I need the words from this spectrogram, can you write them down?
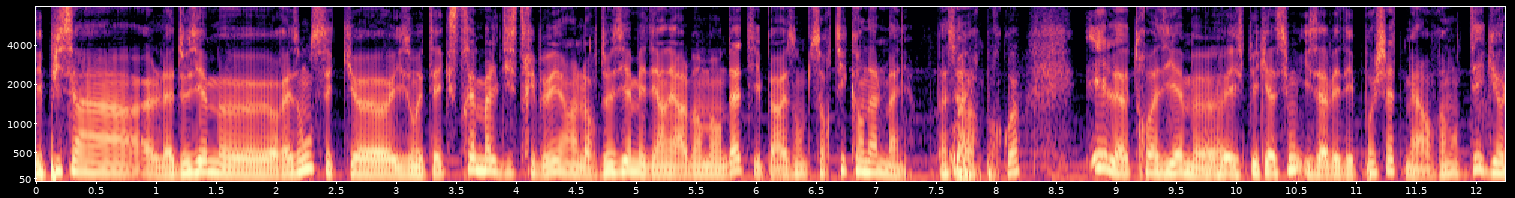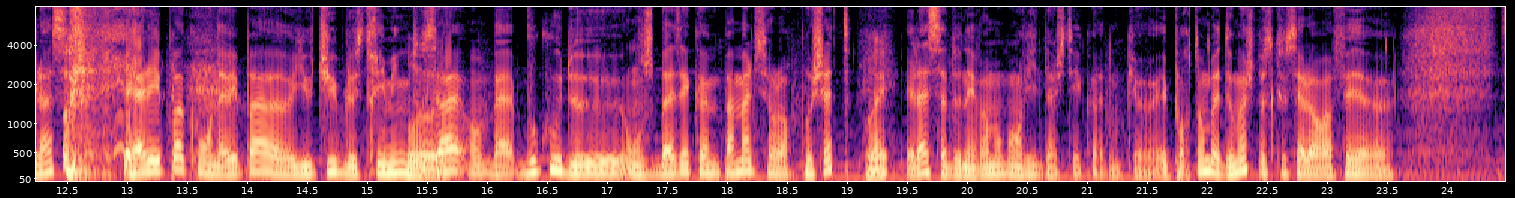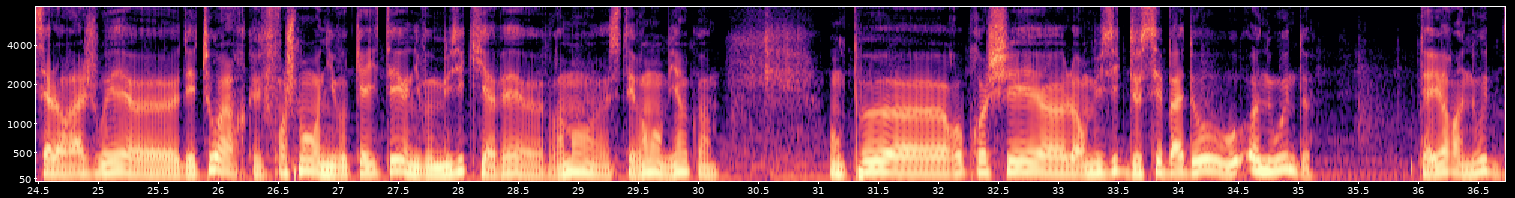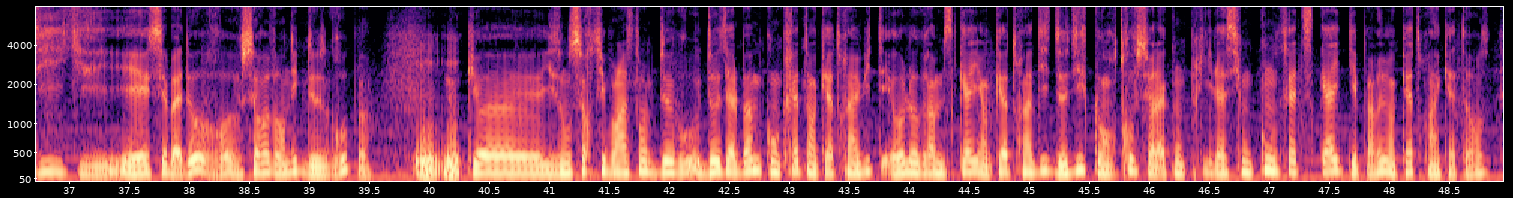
Et puis un- la deuxième euh, raison, c'est qu'ils ont été extrêmement mal distribués. hein. Leur deuxième et dernier album en date, il est par exemple sorti qu'en Allemagne. Pas savoir pourquoi. Et la troisième euh, explication, ils avaient des pochettes, mais alors vraiment dégueulasses. et à l'époque on n'avait pas euh, YouTube, le streaming, tout Ouais, ça, on, bah, beaucoup de, on se basait quand même pas mal sur leurs pochettes. Ouais. Et là, ça donnait vraiment envie de l'acheter, quoi. Donc, euh, et pourtant, bah, dommage parce que ça leur a fait. Ça leur a joué euh, des tours, alors que franchement, au niveau qualité, au niveau musique, il y avait euh, vraiment. euh, C'était vraiment bien, quoi. On peut reprocher leur musique de Sebado ou Onwood. D'ailleurs, Onwood dit qu'il. Et Sebado re- se revendique de ce groupe. Mm, mm. Donc, ils ont sorti pour l'instant deux, albums, Concrète en 88 et Hologram Sky en 90, deux disques qu'on retrouve sur la compilation Concrète Sky qui est parue en 94.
